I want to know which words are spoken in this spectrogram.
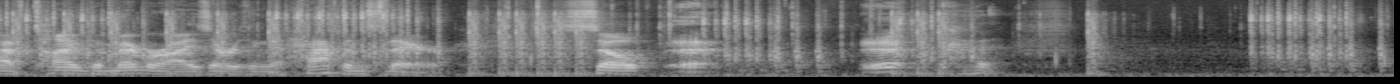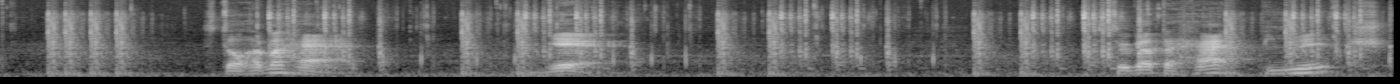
have time to memorize everything that happens there. So... Still have my hat. Yeah. Still got the hat, bitch.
